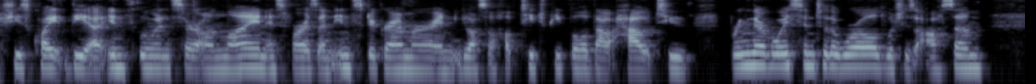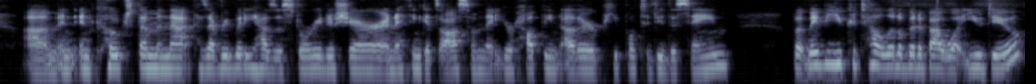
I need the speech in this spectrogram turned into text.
She's quite the uh, influencer online as far as an instagrammer and you also help teach people about how to bring their voice into the world which is awesome um, and, and coach them in that because everybody has a story to share and i think it's awesome that you're helping other people to do the same. But maybe you could tell a little bit about what you do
